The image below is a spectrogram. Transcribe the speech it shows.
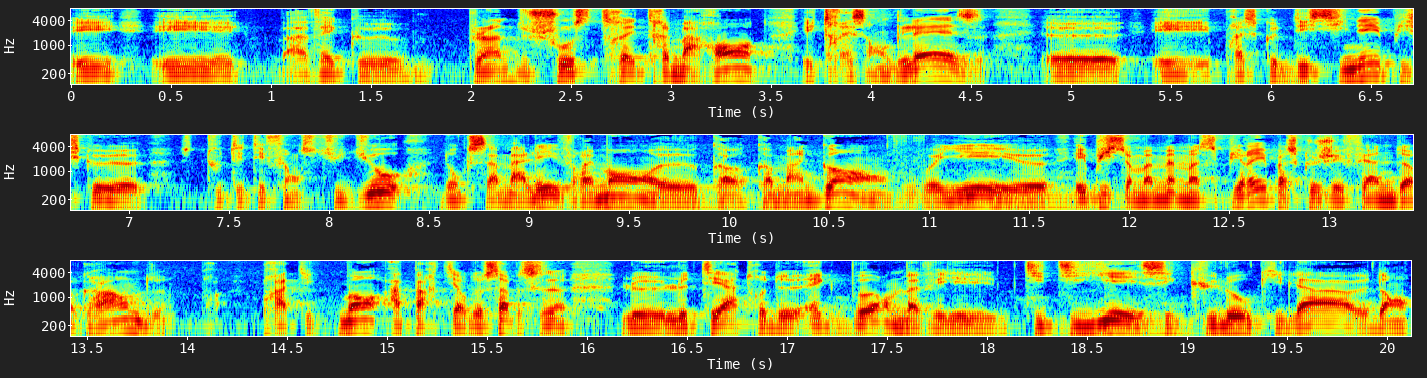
et, avec euh, plein de choses très très marrantes et très anglaises euh, et presque dessinées puisque tout était fait en studio. Donc ça m'allait vraiment comme, un gant, vous voyez. et puis ça m'a même inspiré parce que j'ai fait underground pratiquement à partir de ça, parce que le, théâtre de Egborn m'avait titillé, ces culots qu'il a dans,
